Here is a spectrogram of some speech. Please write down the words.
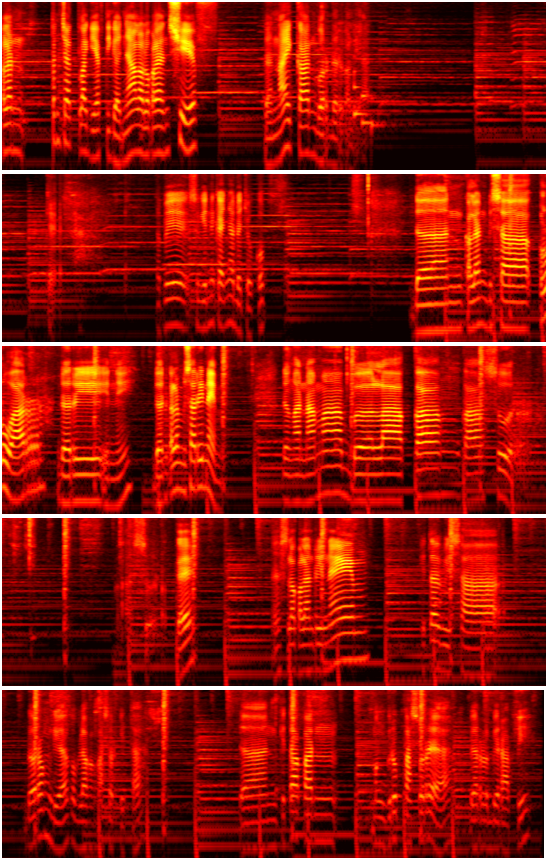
Kalian pencet lagi F3 nya lalu kalian shift dan naikkan border kalian Oke. Tapi segini kayaknya udah cukup. Dan kalian bisa keluar dari ini dan kalian bisa rename dengan nama belakang kasur. Kasur, oke. Dan setelah kalian rename, kita bisa dorong dia ke belakang kasur kita. Dan kita akan menggrup kasur ya biar lebih rapi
